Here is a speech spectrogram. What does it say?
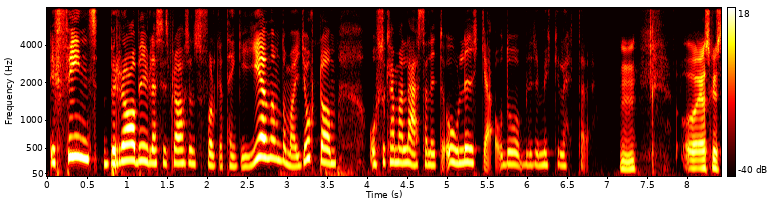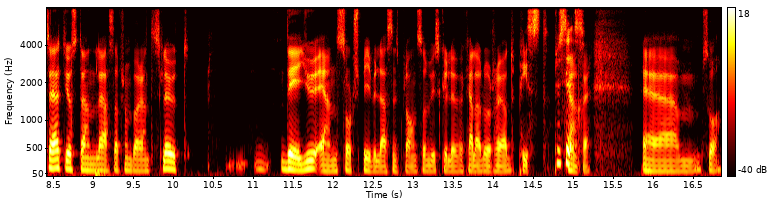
Det finns bra bibelläsningsplaner som folk har tänkt igenom, de har gjort dem och så kan man läsa lite olika och då blir det mycket lättare. Mm. Och jag skulle säga att just den läsa från början till slut, det är ju en sorts bibelläsningsplan som vi skulle kalla då röd pist. Precis. Kanske. Ehm, så.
